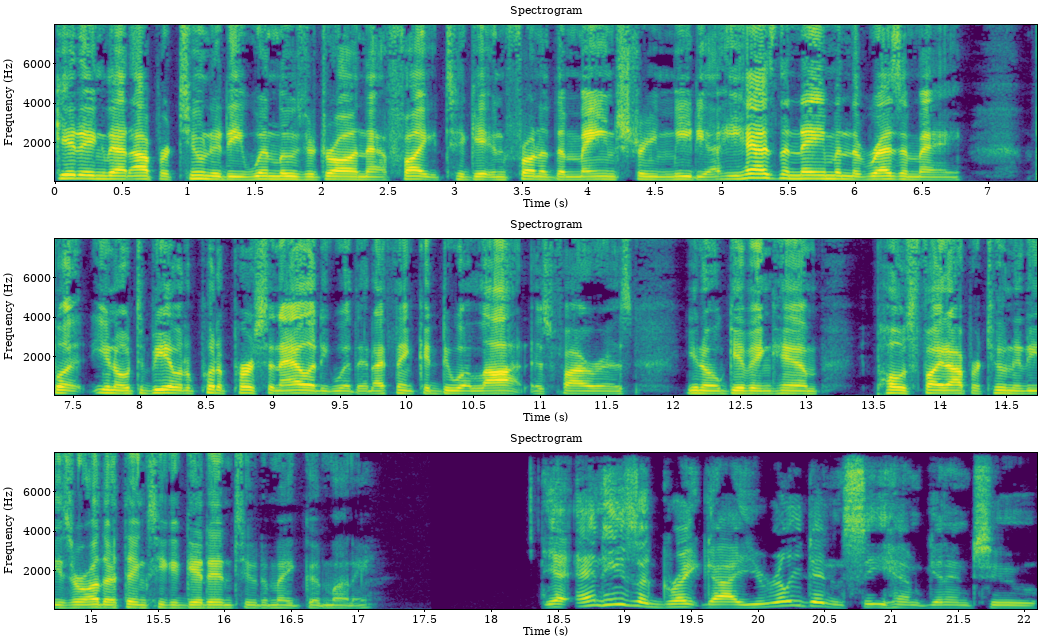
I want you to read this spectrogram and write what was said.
getting that opportunity, win, lose, or draw in that fight to get in front of the mainstream media, he has the name and the resume. But, you know, to be able to put a personality with it, I think could do a lot as far as, you know, giving him post fight opportunities or other things he could get into to make good money. Yeah, and he's a great guy. You really didn't see him get into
